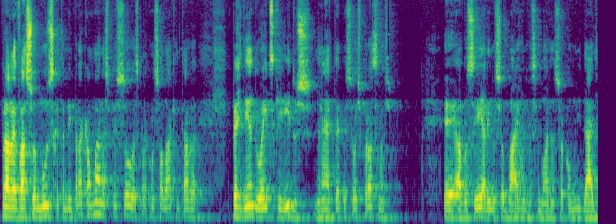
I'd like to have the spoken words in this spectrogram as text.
para levar sua música também, para acalmar as pessoas, para consolar quem estava perdendo entes queridos, né? até pessoas próximas é, a você, ali no seu bairro, onde você mora, na sua comunidade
